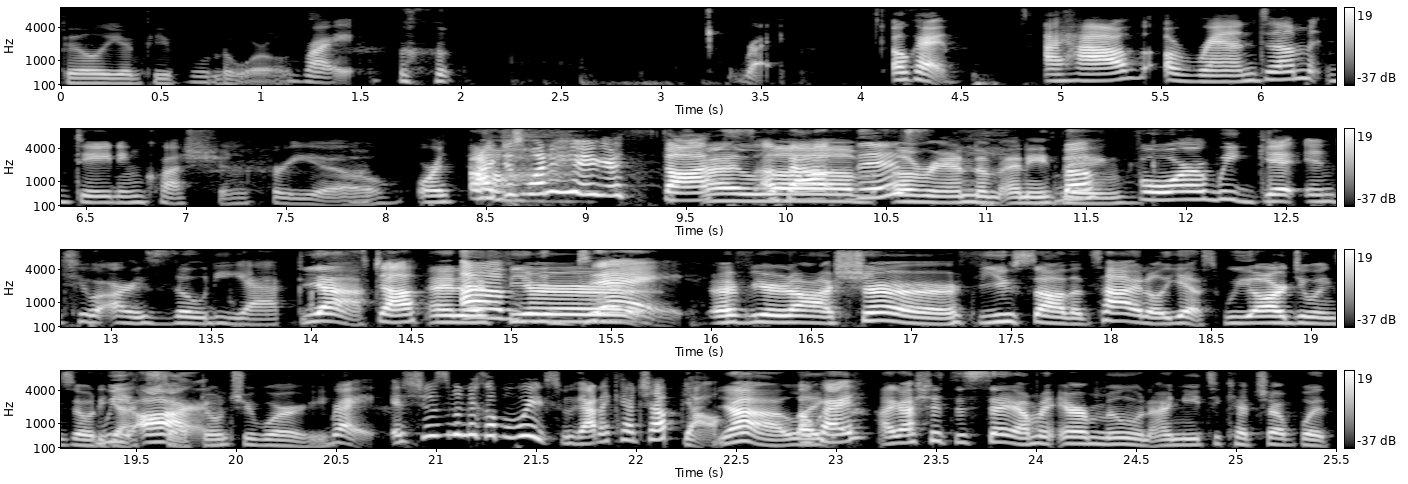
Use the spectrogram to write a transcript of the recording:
billion people in the world. Right. right. Okay. I have a random dating question for you. Or I just oh, want to hear your thoughts about this a random anything. before we get into our zodiac Yeah, stuff and of if you're the day. if you're not sure, if you saw the title, yes, we are doing zodiac are. stuff. Don't you worry. Right. It's just been a couple weeks. We got to catch up, y'all. Yeah, like Okay. I got shit to say. I'm an air moon. I need to catch up with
